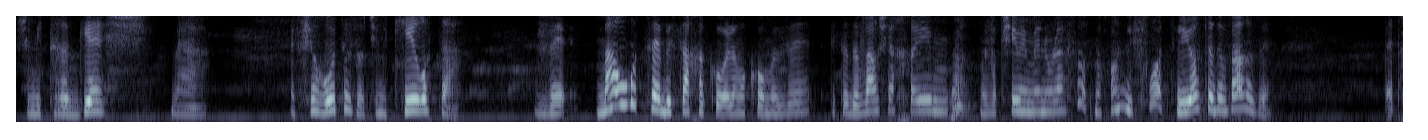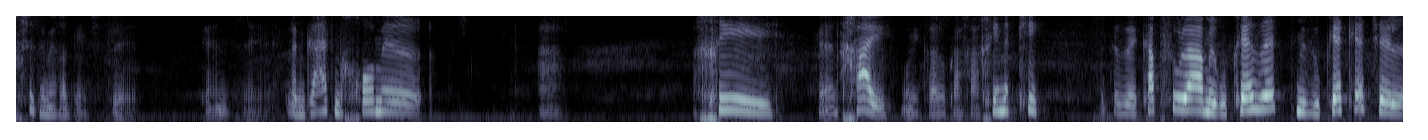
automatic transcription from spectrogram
שמתרגש מהאפשרות הזאת, שמכיר אותה. ומה הוא רוצה בסך הכל, המקום הזה? את הדבר שהחיים מבקשים ממנו לעשות, נכון? לפרוץ, להיות הדבר הזה. בטח שזה מרגש. זה, כן, זה לגעת בחומר הכי, כן, חי, בוא נקרא לו ככה, הכי נקי. זה כזה קפסולה מרוכזת, מזוקקת של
